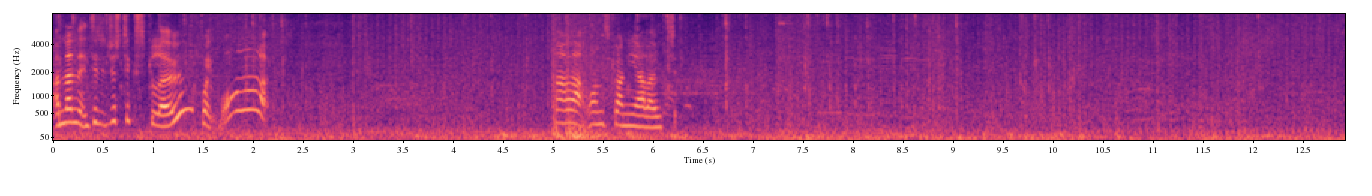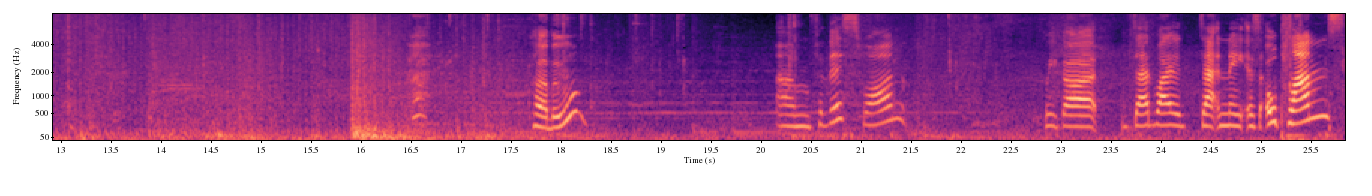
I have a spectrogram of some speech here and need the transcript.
And then did it just explode? Wait, what? Oh, that one's gone yellow too. Kaboom! Um, for this one, we got dead wire detonators. Oh, plans!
